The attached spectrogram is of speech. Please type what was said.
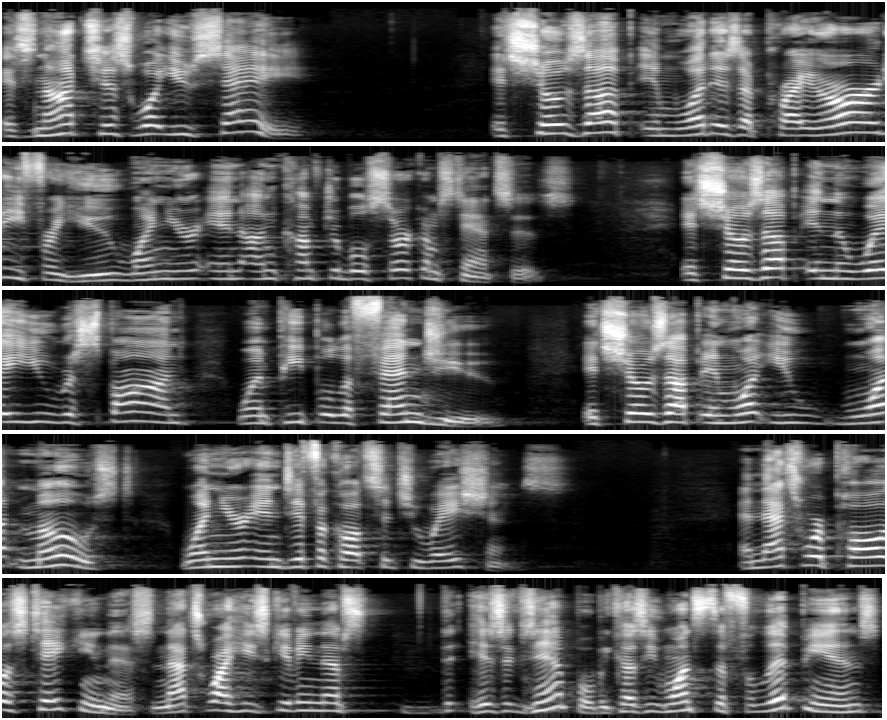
It's not just what you say. It shows up in what is a priority for you when you're in uncomfortable circumstances. It shows up in the way you respond when people offend you. It shows up in what you want most when you're in difficult situations. And that's where Paul is taking this. And that's why he's giving them his example, because he wants the Philippians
